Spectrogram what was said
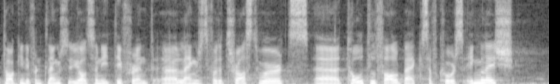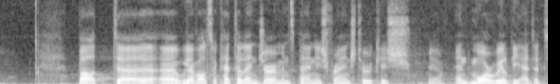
talking different languages, you also need different uh, languages for the trust words. Uh, total fallback is, of course, English. but uh, uh, we have also Catalan, German, Spanish, French, Turkish, yeah, and more will be added.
